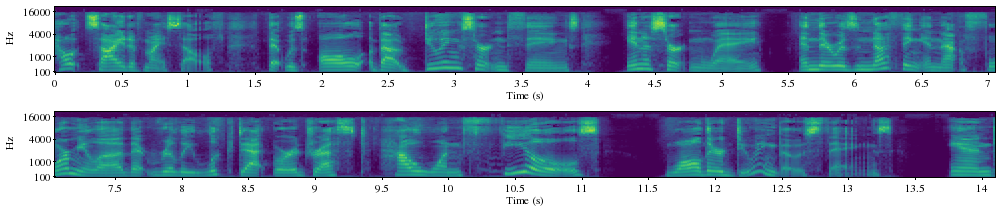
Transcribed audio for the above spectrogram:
outside of myself that was all about doing certain things in a certain way. And there was nothing in that formula that really looked at or addressed how one feels while they're doing those things. And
